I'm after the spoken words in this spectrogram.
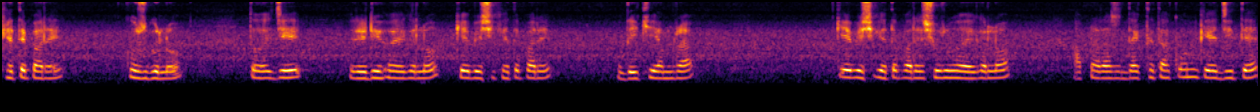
খেতে পারে কুশগুলো তো এই যে রেডি হয়ে গেল, কে বেশি খেতে পারে? দেখি আমরা, কে বেশি খেতে পারে? শুরু হয়ে গেল। আপনারা দেখতে থাকুন কে জিতে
